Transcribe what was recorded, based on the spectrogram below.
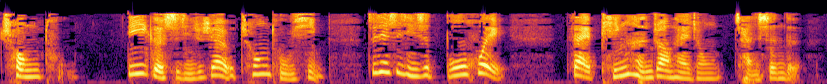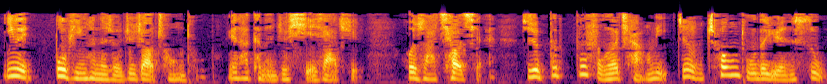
冲突。第一个事情就是要有冲突性，这件事情是不会在平衡状态中产生的，因为不平衡的时候就叫冲突，因为它可能就斜下去，或者说它翘起来，就是不不符合常理。这种冲突的元素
